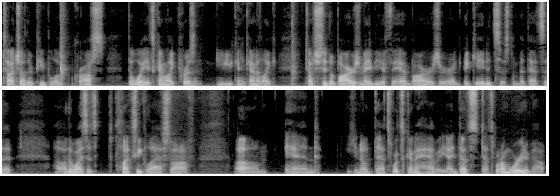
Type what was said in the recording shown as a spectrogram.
touch other people across the way. It's kind of like prison. You, you can kind of like touch through the bars maybe if they have bars or a, a gated system, but that's it. Uh, otherwise, it's plexiglassed off. Um, and you know that's what's going to happen. That's that's what I'm worried about.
